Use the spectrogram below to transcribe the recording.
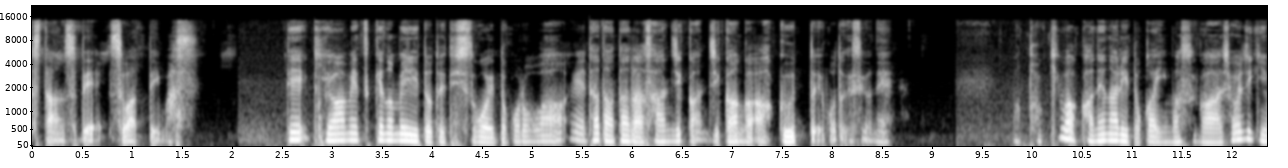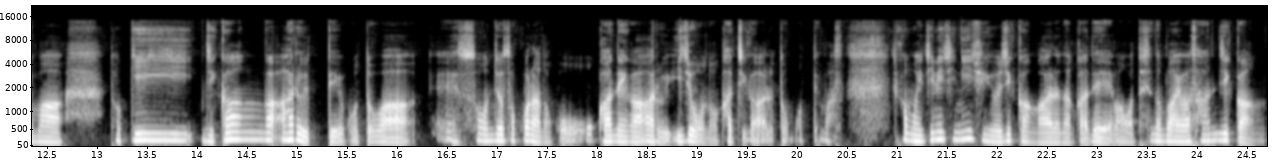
スタンスで座っています。で、極めつけのメリットとしてすごいところは、えただただ3時間時間が空くということですよね。ま時は金なりとか言いますが、正直まあ、時、時間があるっていうことは、えそんじょそこらのこう、お金がある以上の価値があると思ってます。しかも1日24時間がある中で、まあ私の場合は3時間、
